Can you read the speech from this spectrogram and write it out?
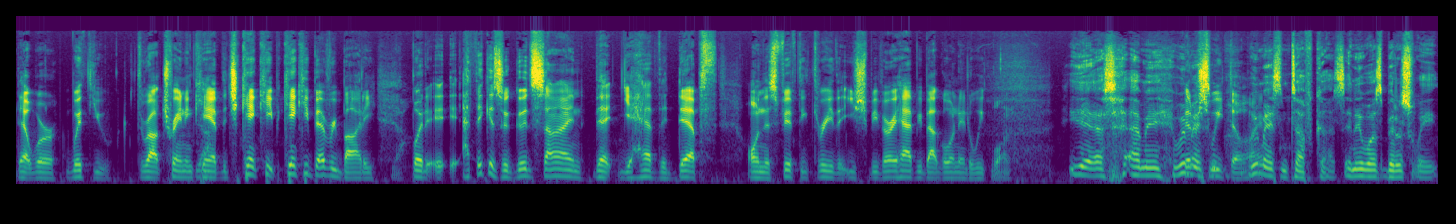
that were with you throughout training camp yeah. that you can't keep. You can't keep everybody, yeah. but it, I think it's a good sign that you have the depth on this 53 that you should be very happy about going into Week One. Yes, I mean we made some, though, we right? made some tough cuts, and it was bittersweet.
